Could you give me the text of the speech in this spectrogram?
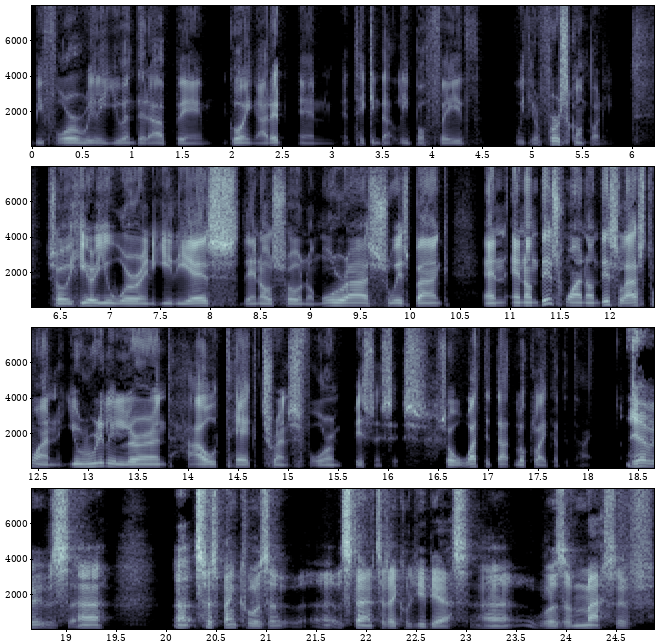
before really you ended up um, going at it and and taking that leap of faith with your first company. So here you were in EDS, then also Nomura, Swiss Bank, and and on this one, on this last one, you really learned how tech transform businesses. So what did that look like at the time? Yeah, it was uh, uh, Swiss Bank was a, stand today called UBS uh, was a massive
